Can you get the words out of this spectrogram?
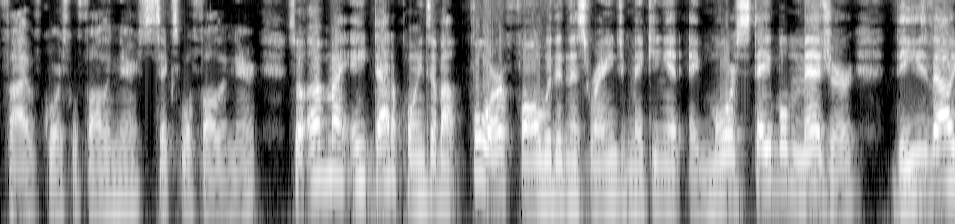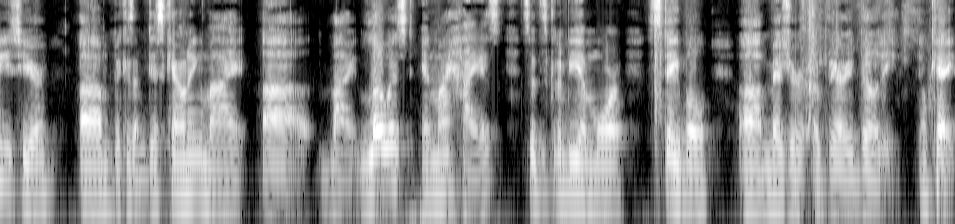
5 of course will fall in there, 6 will fall in there. So of my 8 data points, about 4 fall within this range, making it a more stable measure. These values here um, because I'm discounting my uh, my lowest and my highest. So it's going to be a more stable uh, measure of variability. Okay,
